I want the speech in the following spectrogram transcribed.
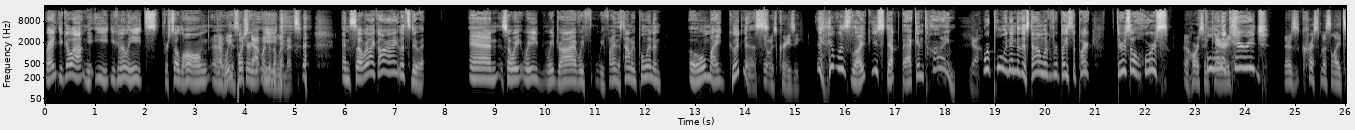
right? You go out and you eat. You can only eat for so long. Uh, Yeah, we pushed that one to the limits. And so we're like, all right, let's do it. And so we we we drive. We we find this town. We pull in, and oh my goodness, It was crazy. it was like you stepped back in time. Yeah. We're pulling into this town looking for a place to park. There's a horse A horse and pulling carriage. a carriage. There's Christmas lights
